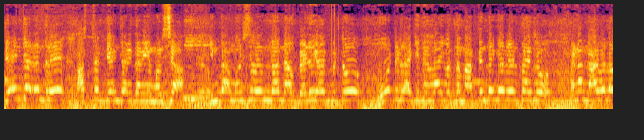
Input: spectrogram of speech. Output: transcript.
ಡೇಂಜರ್ ಅಂದ್ರೆ ಅಷ್ಟು ಡೇಂಜರ್ ಇದ್ದಾನೆ ಈ ಮನುಷ್ಯ. ಇಂಥ ಮನುಷ್ಯರನ್ನ ನಾವು ಬೆಳಗ್ಗೆ ಹಾಕ್ಬಿಟ್ಟು ಓಟ್ಗಳು ಹಾಕಿದ್ರಲ್ಲ, ಇವತ್ತು ನಮ್ಮ ಅಕ್ಕನ ತಂಗಿಯವ್ರು ಹೇಳ್ತಾ ಇದ್ರು, ಅಣ್ಣ, ನಾವೆಲ್ಲ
